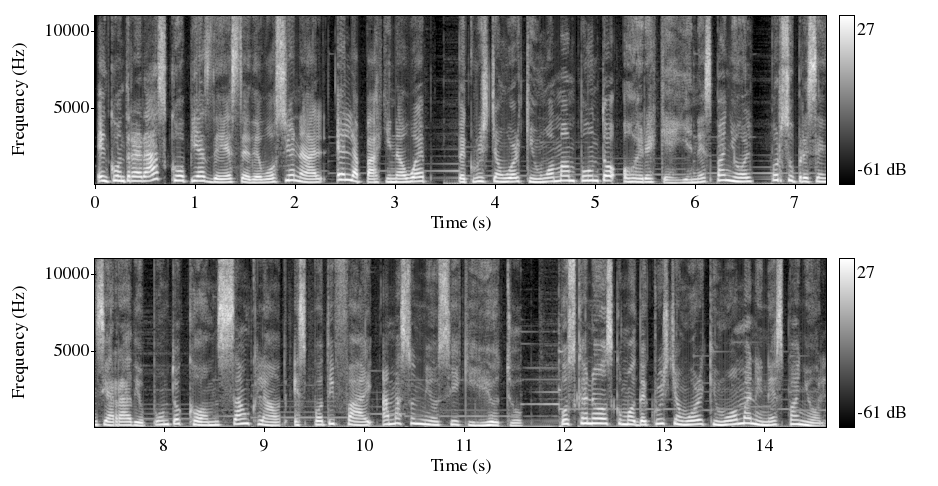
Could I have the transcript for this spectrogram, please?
Encontrarás copias de este devocional en la página web thechristianworkingwoman.org y en español por su presencia radio.com, SoundCloud, Spotify, Amazon Music y YouTube. Búscanos como The Christian Working Woman en español.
